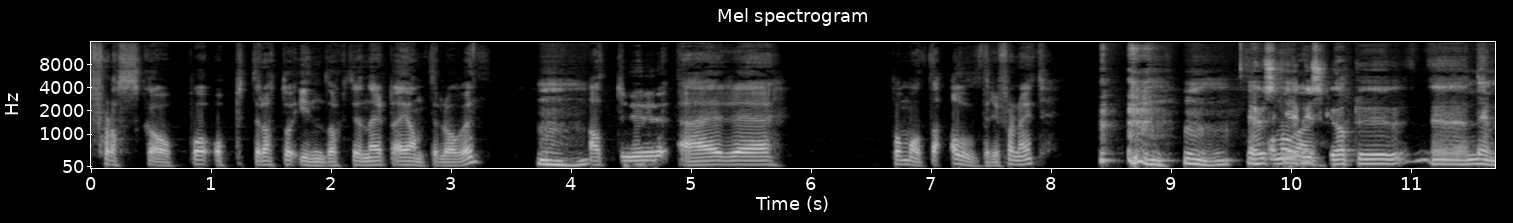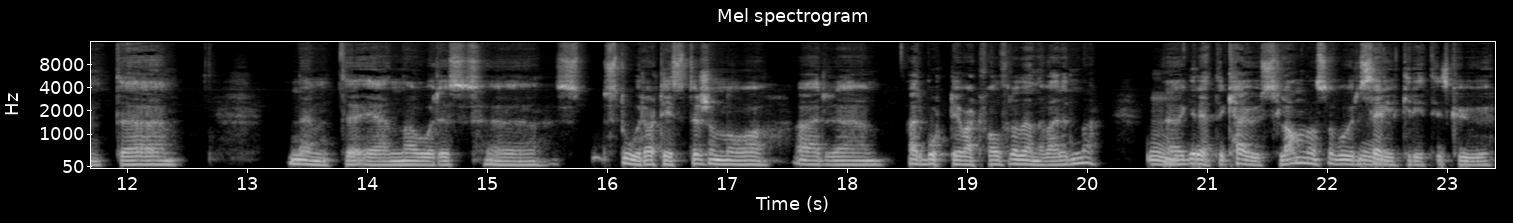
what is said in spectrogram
flaska opp og oppdratt og indoktrinert av janteloven Mm. At du er eh, på en måte aldri fornøyd. Mm. Jeg, husker, jeg, husker, at du eh, nevnte, nevnte en av våre eh, store artister som nå er, eh, er, borte, i hvert fall fra denne verden. Mm. Eh, Grete Kausland, altså hvor mm. selvkritisk hun,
